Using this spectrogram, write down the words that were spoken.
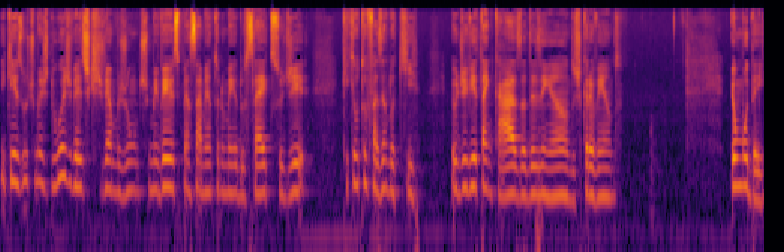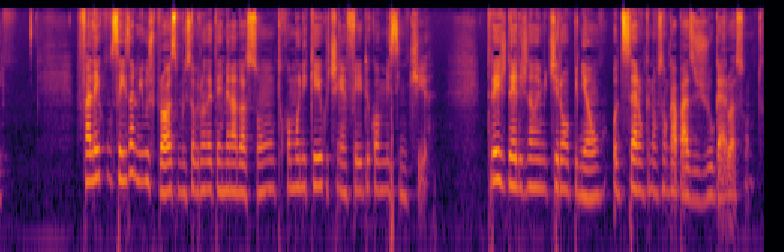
e que as últimas duas vezes que estivemos juntos me veio esse pensamento no meio do sexo de: o que, que eu estou fazendo aqui? Eu devia estar em casa, desenhando, escrevendo. Eu mudei. Falei com seis amigos próximos sobre um determinado assunto, comuniquei o que tinha feito e como me sentia. Três deles não emitiram opinião ou disseram que não são capazes de julgar o assunto.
